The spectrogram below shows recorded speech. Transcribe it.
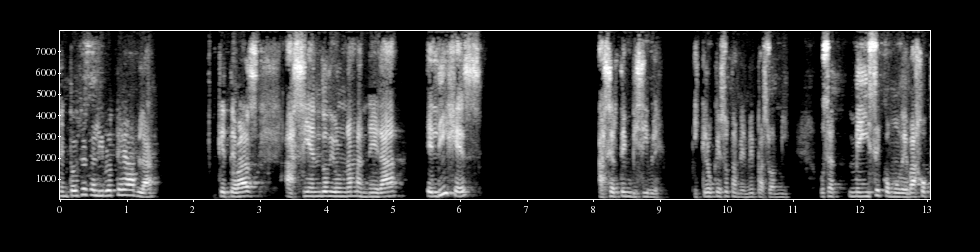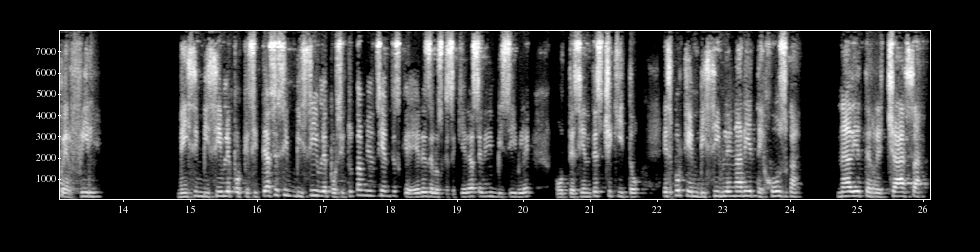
Entonces el libro te habla que te vas haciendo de una manera, eliges hacerte invisible. Y creo que eso también me pasó a mí. O sea, me hice como de bajo perfil. Me hice invisible porque si te haces invisible, por si tú también sientes que eres de los que se quiere hacer invisible o te sientes chiquito, es porque invisible nadie te juzga, nadie te rechaza,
